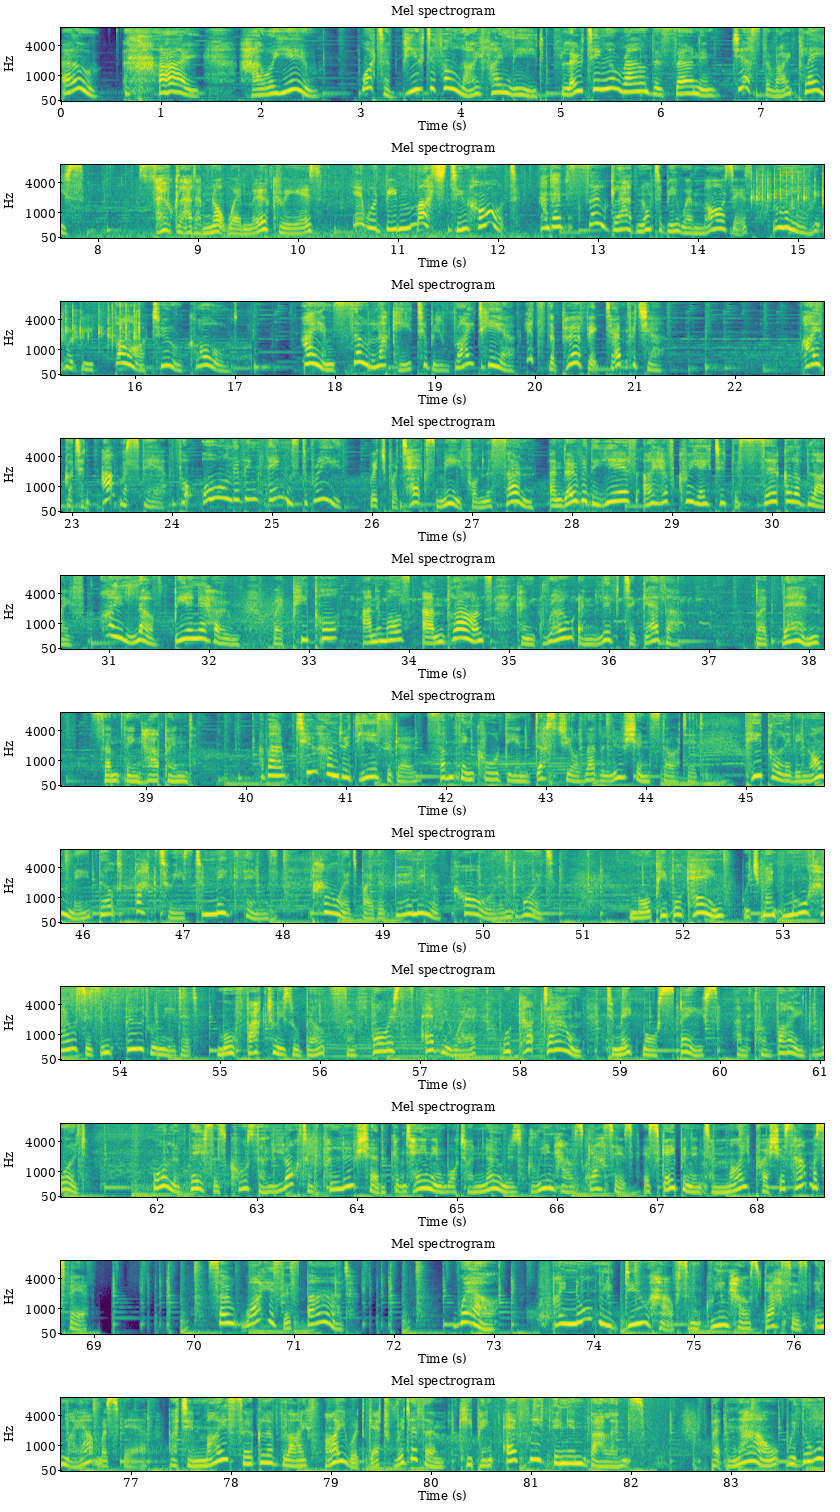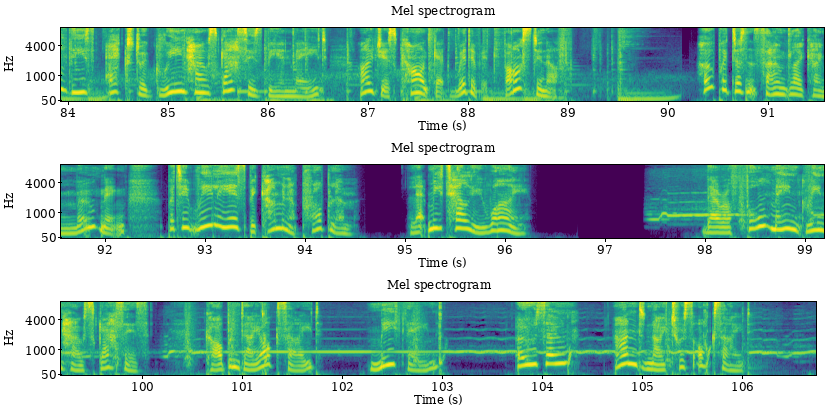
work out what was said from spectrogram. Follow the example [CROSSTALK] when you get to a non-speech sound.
Oh, [LAUGHS] hi, how are you? What a beautiful life I lead, floating around the sun in just the right place. So glad I'm not where Mercury is. It would be much too hot. And I'm so glad not to be where Mars is. Ooh, it would be far too cold. I am so lucky to be right here. It's the perfect temperature. I've got an atmosphere for all living things to breathe, which protects me from the sun. And over the years, I have created the circle of life. I love being a home where people, animals, and plants can grow and live together. But then, something happened. About 200 years ago, something called the Industrial Revolution started. People living on me built factories to make things, powered by the burning of coal and wood. More people came, which meant more houses and food were needed. More factories were built, so forests everywhere were cut down to make more space and provide wood. All of this has caused a lot of pollution containing what are known as greenhouse gases escaping into my precious atmosphere. So, why is this bad? Well, I normally do have some greenhouse gases in my atmosphere, but in my circle of life, I would get rid of them, keeping everything in balance. But now, with all these extra greenhouse gases being made, I just can't get rid of it fast enough. Hope it doesn't sound like I'm moaning, but it really is becoming a problem. Let me tell you why. There are four main greenhouse gases carbon dioxide, methane, ozone, and nitrous oxide.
